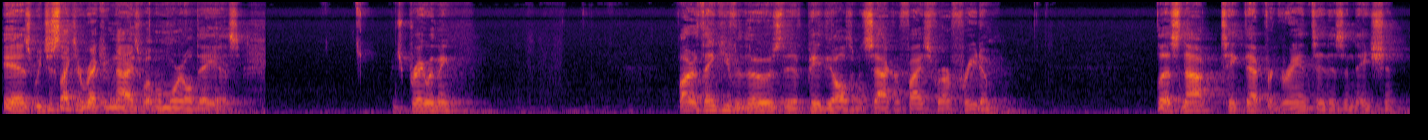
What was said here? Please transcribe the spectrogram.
is we just like to recognize what Memorial Day is. Would you pray with me? Father, thank you for those that have paid the ultimate sacrifice for our freedom. Let us not take that for granted as a nation,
